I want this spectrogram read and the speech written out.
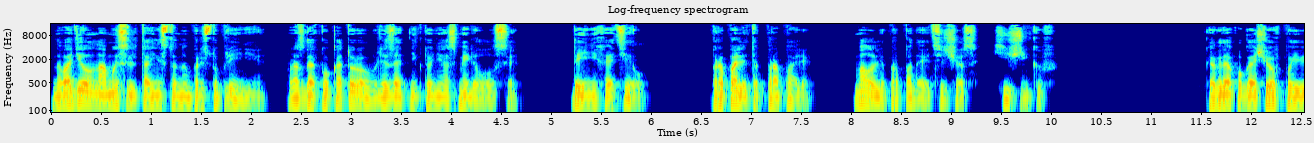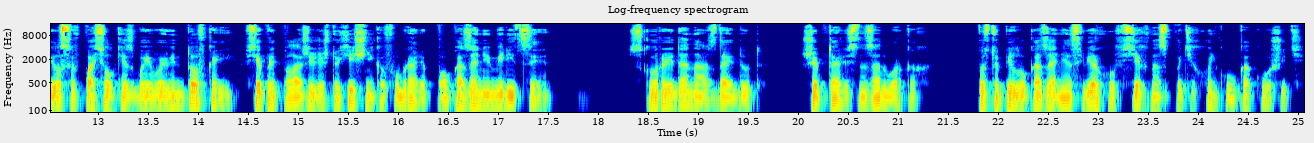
наводило на мысль о таинственном преступлении, в разгадку которого влезать никто не осмеливался, да и не хотел. Пропали так пропали. Мало ли пропадает сейчас хищников. Когда Пугачев появился в поселке с боевой винтовкой, все предположили, что хищников убрали по указанию милиции. «Скоро и до нас дойдут», — шептались на задворках. Поступило указание сверху всех нас потихоньку укокошить.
